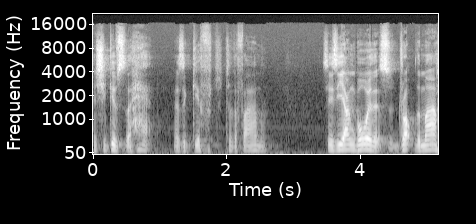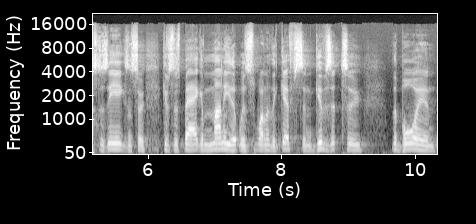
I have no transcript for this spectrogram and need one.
and she gives the hat as a gift to the farmer. Sees a young boy that's dropped the master's eggs, and so gives this bag of money that was one of the gifts and gives it to the boy. And,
